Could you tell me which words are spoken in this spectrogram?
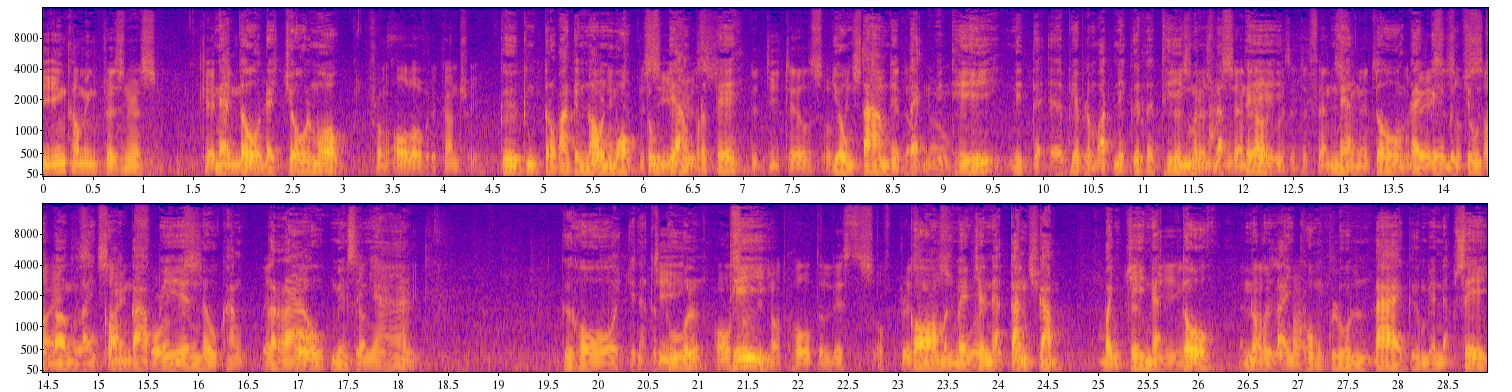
the incoming prisoners came in អ្នកទោសដែលចូលមក from all over the country គឺត្រូវបានគេនាំមកទូទាំងប្រទេសយោងតាមនីតិវិធីនីតិភាពលម្អិតនេះគឺទៅធីមិនដឹងទេអ្នកទោសដែលគេបញ្ជូនទៅដល់កន្លែងកងការពារនៅខាងក្រៅមានសញ្ញាគឺហោជាអ្នកទទួលទីក៏មិនមែនជាអ្នកកាន់កាប់បញ្ជីអ្នកទោសនៅកន្លែងឃុំខ្លួនដែរគឺមានអ្នកផ្សេង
